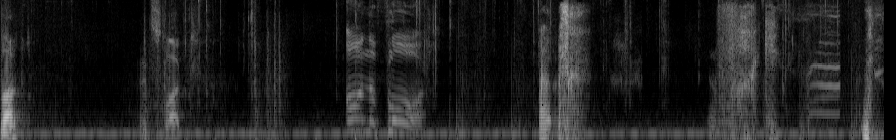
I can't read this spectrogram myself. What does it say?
Locked. It's locked. On the floor. Fuck.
